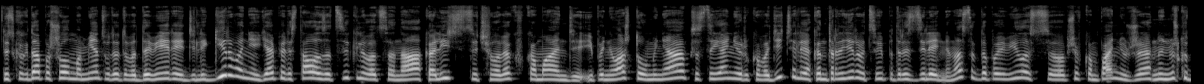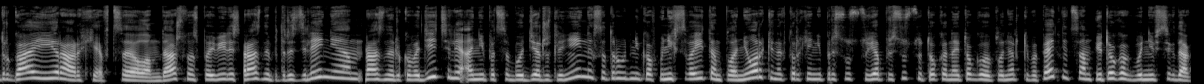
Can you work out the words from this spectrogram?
То есть, когда пошел момент вот этого доверия, делегирования, я перестала зацикливаться на количестве человек в команде и поняла, что у меня в состоянии руководителя контролировать свои подразделения. У нас тогда появилась э, вообще в компании уже ну, немножко другая иерархия в целом, да, что у нас появились разные подразделения, разные руководители, они под собой держат линейных сотрудников, у них свои там планерки, на которых я не присутствую. Я присутствую только на итоговой планерке по пятницам, и то как бы не всегда.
